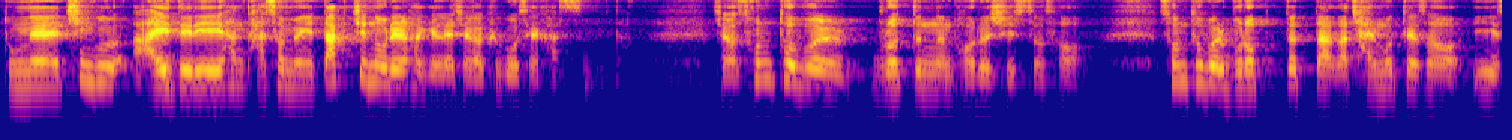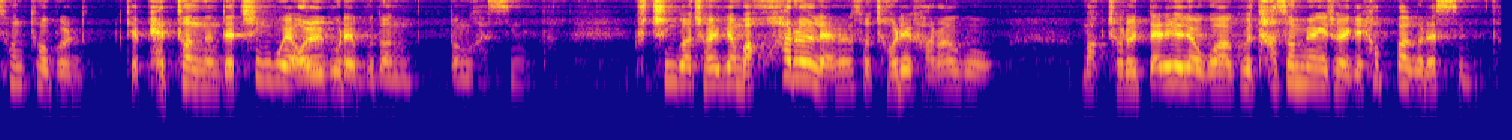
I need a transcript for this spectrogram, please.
동네 친구 아이들이 한 다섯 명이 딱지 놀이를 하길래 제가 그곳에 갔습니다. 제가 손톱을 물어뜯는 버릇이 있어서 손톱을 물어뜯다가 잘못해서 이 손톱을 이렇게 뱉었는데 친구의 얼굴에 묻었던 것 같습니다. 그 친구가 저에게 막 화를 내면서 저리 가라고 막 저를 때리려고 하고 그 다섯 명이 저에게 협박을 했습니다.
